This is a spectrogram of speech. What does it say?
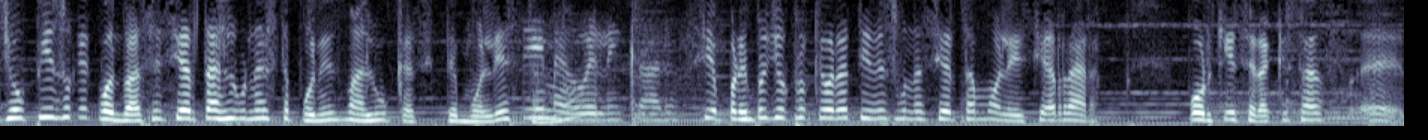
yo pienso que cuando haces ciertas lunas te pones maluca, si te molesta. Sí, me duelen, claro. Sí, por ejemplo, yo creo que ahora tienes una cierta molestia rara. ¿Por qué? ¿Será que estás, eh,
